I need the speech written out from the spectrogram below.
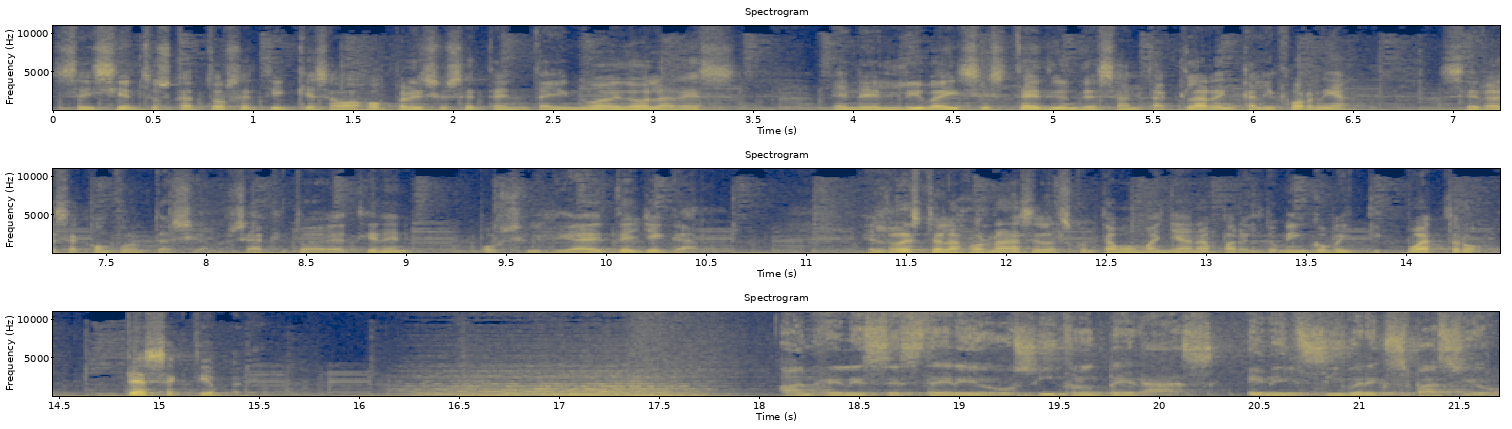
614 tickets a bajo precio, 79 dólares en el Levi's Stadium de Santa Clara, en California será esa confrontación. O sea que todavía tienen posibilidades de llegar. El resto de la jornada se las contamos mañana para el domingo 24 de septiembre. Ángeles Estéreo sin fronteras en el ciberespacio.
